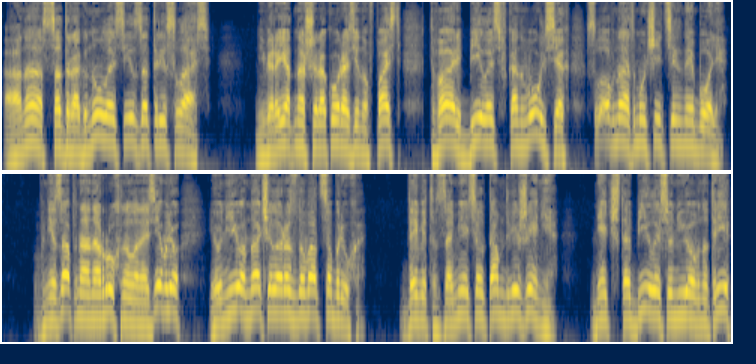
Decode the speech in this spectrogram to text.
Она содрогнулась и затряслась. Невероятно широко разинув пасть, тварь билась в конвульсиях, словно от мучительной боли. Внезапно она рухнула на землю, и у нее начало раздуваться брюхо. Дэвид заметил там движение. Нечто билось у нее внутри,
